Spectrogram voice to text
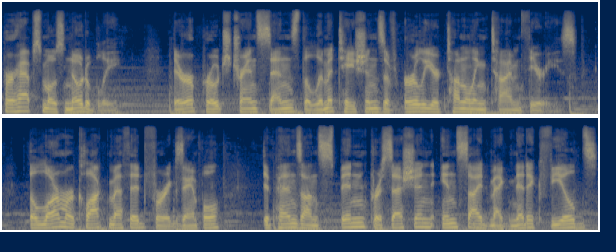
Perhaps most notably, their approach transcends the limitations of earlier tunneling time theories. The Larmor clock method, for example, depends on spin precession inside magnetic fields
